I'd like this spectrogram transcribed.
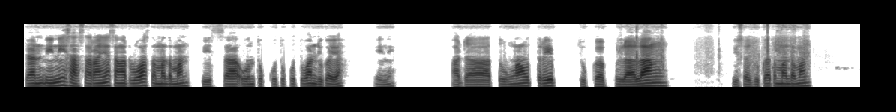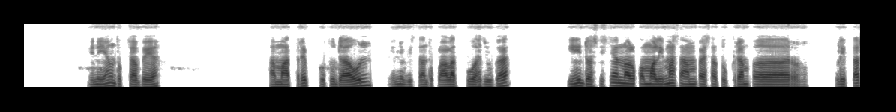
Dan ini sasarannya sangat luas teman-teman. Bisa untuk kutu-kutuan juga ya. Ini ada tungau trip juga belalang. Bisa juga teman-teman. Ini ya untuk cabai ya. Sama trip kutu daun. Ini bisa untuk lalat buah juga ini dosisnya 0,5 sampai 1 gram per liter.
